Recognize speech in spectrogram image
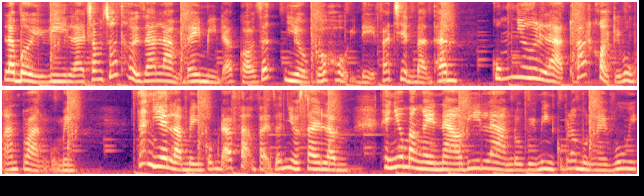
là bởi vì là trong suốt thời gian làm ở đây mình đã có rất nhiều cơ hội để phát triển bản thân, cũng như là thoát khỏi cái vùng an toàn của mình. Tất nhiên là mình cũng đã phạm phải rất nhiều sai lầm, thế nhưng mà ngày nào đi làm đối với mình cũng là một ngày vui,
